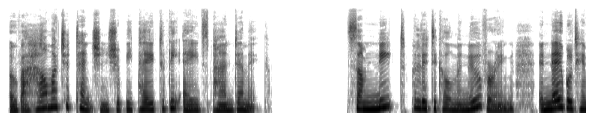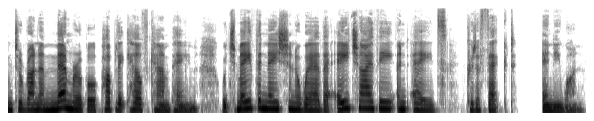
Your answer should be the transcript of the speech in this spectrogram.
over how much attention should be paid to the AIDS pandemic. Some neat political manoeuvring enabled him to run a memorable public health campaign, which made the nation aware that HIV and AIDS could affect anyone.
